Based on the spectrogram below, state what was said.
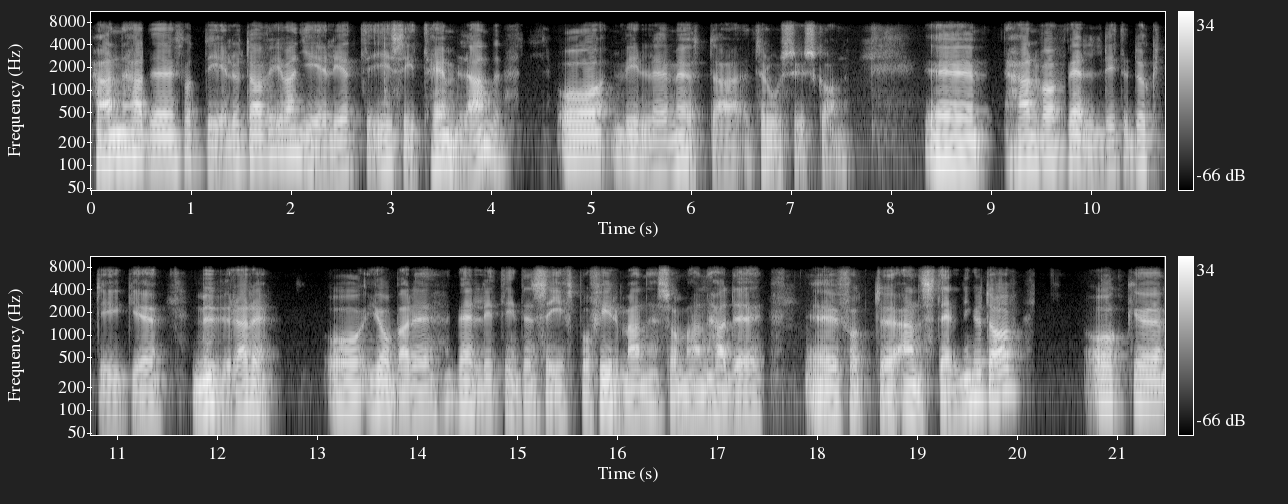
Han hade fått del av evangeliet i sitt hemland och ville möta trossyskon. Han var väldigt duktig murare och jobbade väldigt intensivt på firman som han hade eh, fått eh, anställning utav. Och eh,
